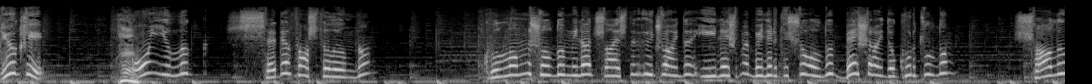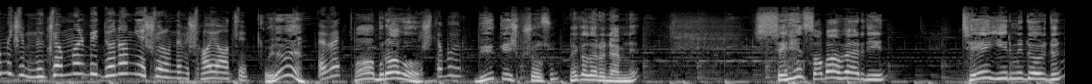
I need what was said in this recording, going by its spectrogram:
Diyor ki He. 10 yıllık sedef hastalığımdan kullanmış olduğum ilaç sayesinde 3 ayda iyileşme belirtisi oldu. 5 ayda kurtuldum. Sağlığım için mükemmel bir dönem yaşıyorum demiş Hayati. Öyle mi? Evet Aa bravo. işte buyur. Büyük geçmiş olsun. Ne kadar önemli. Senin sabah verdiğin T24'ün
